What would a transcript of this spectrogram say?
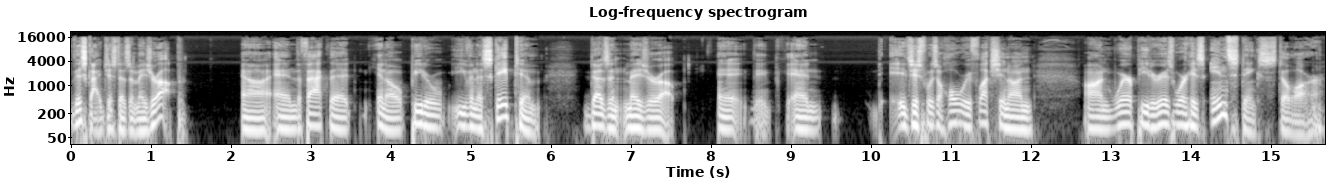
this guy just doesn't measure up. Uh, and the fact that, you know, Peter even escaped him doesn't measure up. And, and it just was a whole reflection on on where Peter is, where his instincts still are.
